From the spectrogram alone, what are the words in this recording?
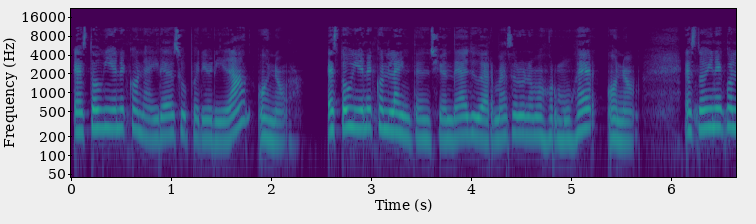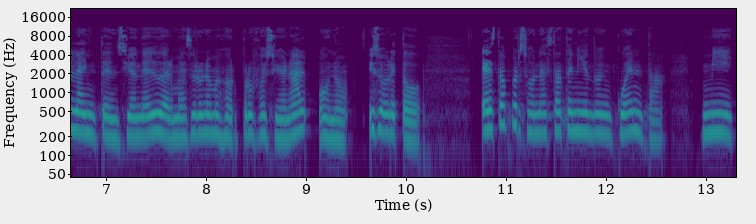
¿esto viene con aire de superioridad o no? ¿Esto viene con la intención de ayudarme a ser una mejor mujer o no? ¿Esto viene con la intención de ayudarme a ser una mejor profesional o no? Y sobre todo, esta persona está teniendo en cuenta mi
